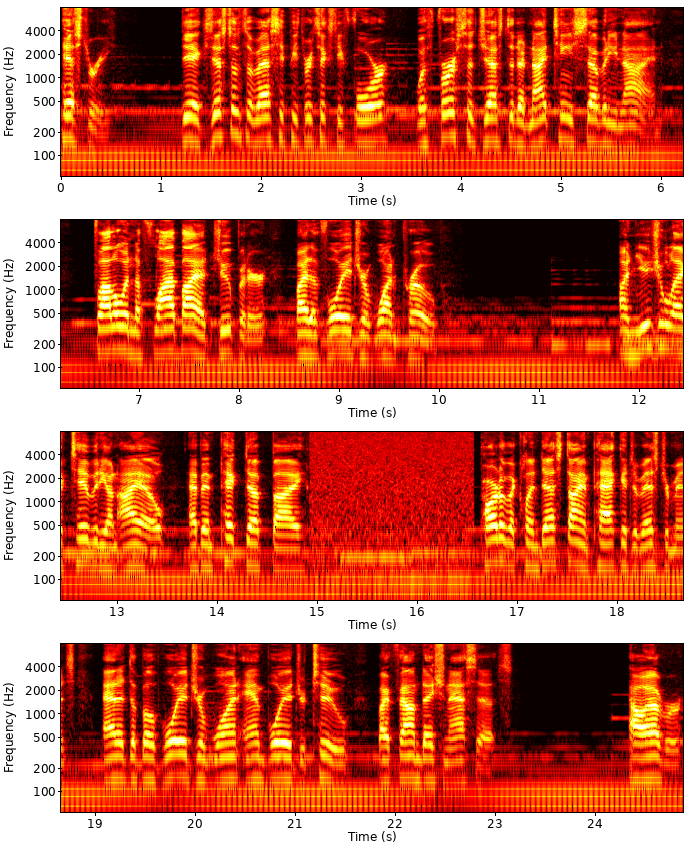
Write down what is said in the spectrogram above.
History The existence of SCP-364 was first suggested in 1979, following the flyby of Jupiter by the Voyager 1 probe. Unusual activity on Io had been picked up by part of a clandestine package of instruments added to both Voyager 1 and Voyager 2 by Foundation assets. However,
